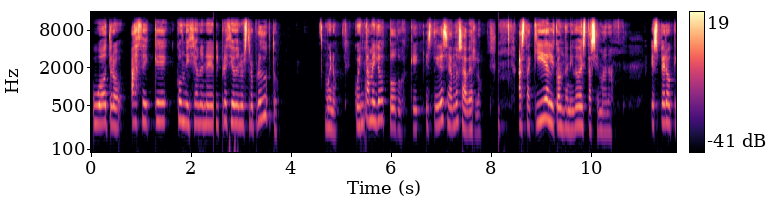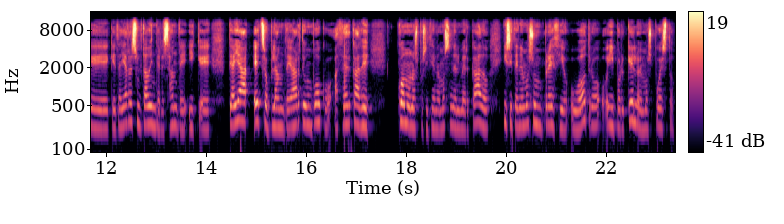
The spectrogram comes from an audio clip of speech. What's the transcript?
u otro hace que condicionen el precio de nuestro producto? Bueno, cuéntamelo todo, que estoy deseando saberlo. Hasta aquí el contenido de esta semana. Espero que, te haya resultado interesante y que te haya hecho plantearte un poco acerca de cómo nos posicionamos en el mercado y si tenemos un precio u otro y por qué lo hemos puesto.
